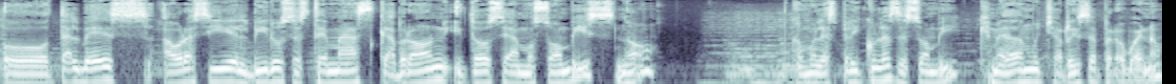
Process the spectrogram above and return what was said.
O tal vez ahora sí el virus esté más cabrón y todos seamos zombies, ¿no? Como las películas de zombie, que me dan mucha risa, pero bueno.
